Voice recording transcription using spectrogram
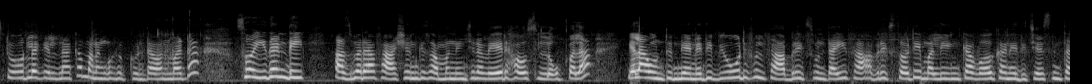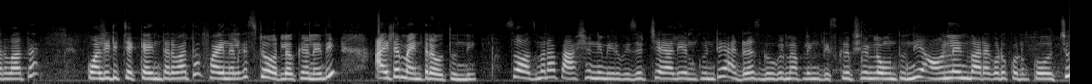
స్టోర్లోకి వెళ్ళినాక మనం కొనుక్కుంటాం అనమాట సో ఇదండి అజ్మరా ఫ్యాషన్కి సంబంధించిన వేర్ హౌస్ లోపల ఎలా ఉంటుంది అనేది బ్యూటిఫుల్ ఫ్యాబ్రిక్స్ ఉంటాయి. ఫ్యాబ్రిక్స్ తోటి మళ్ళీ ఇంకా వర్క్ అనేది చేసిన తర్వాత క్వాలిటీ చెక్ అయిన తర్వాత ఫైనల్గా స్టోర్లోకి అనేది ఐటమ్ ఎంటర్ అవుతుంది. సో అజ్మరా ప్యాషన్ని మీరు విజిట్ చేయాలి అనుకుంటే అడ్రస్ గూగుల్ మ్యాప్ లింక్ డిస్క్రిప్షన్లో ఉంటుంది. ఆన్లైన్ ద్వారా కూడా కొనుక్కోవచ్చు.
